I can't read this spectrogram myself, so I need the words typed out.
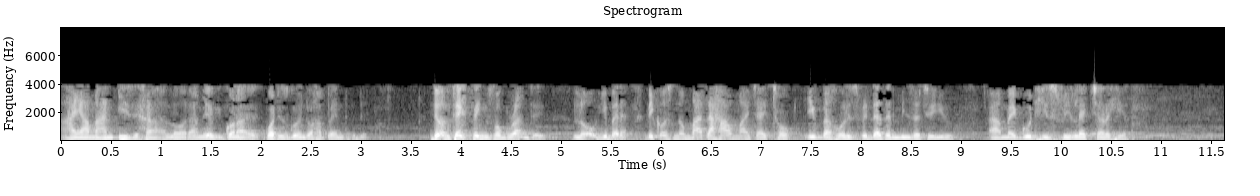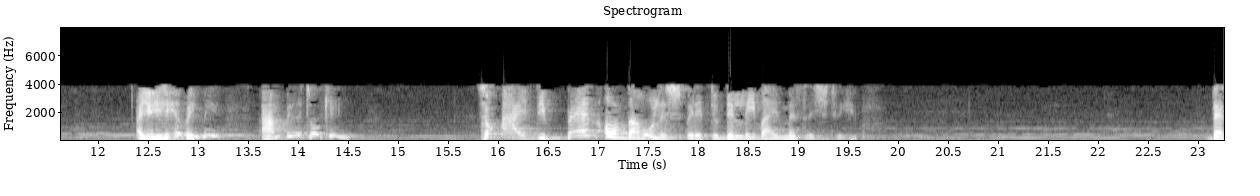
I am uneasy. Ah, Lord, I'm gonna, what is going to happen today? Don't take things for granted. Lord, you better, because no matter how much I talk, if the Holy Spirit doesn't minister to you, I'm a good history lecturer here. Are you hearing me? I'm busy talking. So I depend on the Holy Spirit to deliver a message to you. The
